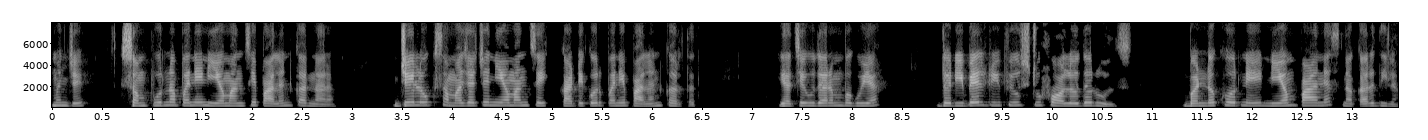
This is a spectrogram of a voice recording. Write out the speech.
म्हणजे संपूर्णपणे नियमांचे पालन करणारा जे लोक समाजाच्या नियमांचे काटेकोरपणे पालन करतात. याचे उदाहरण बघूया. The rebel refuse to follow the rules बंडखोरने नियम पाळण्यास नकार दिला.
